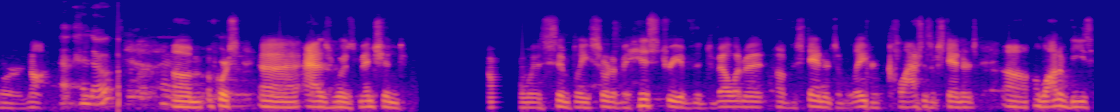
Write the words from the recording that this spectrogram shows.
or not. Uh, hello? Um, of course, uh, as was mentioned was simply sort of a history of the development of the standards of later classes of standards. Uh, a lot of these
